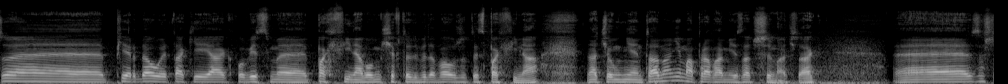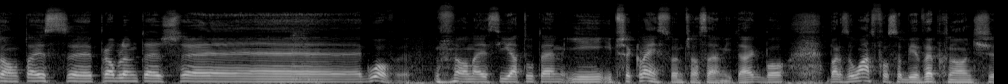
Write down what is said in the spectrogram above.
że pierdoły takie jak powiedzmy pachwina, bo mi się wtedy wydawało, że to jest pachwina naciągnięta, no nie ma prawa mnie zatrzymać, tak? E, zresztą to jest e, problem też e, głowy. Ona jest i atutem, i, i przekleństwem czasami, tak? Bo bardzo łatwo sobie wepchnąć e,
